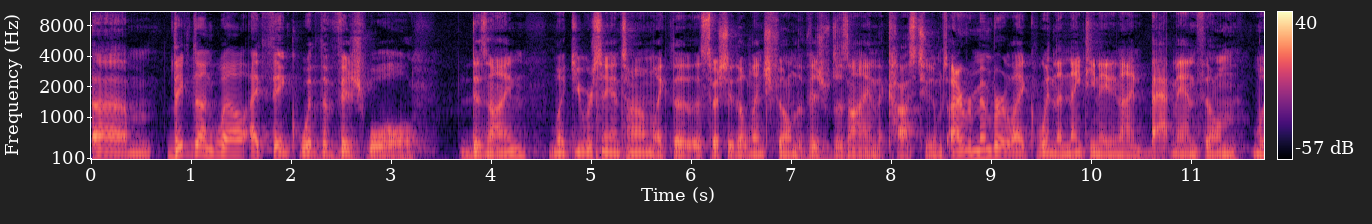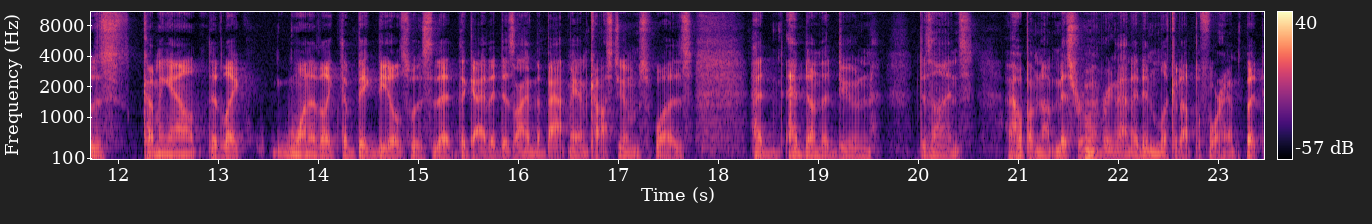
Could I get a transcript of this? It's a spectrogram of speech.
Um, they've done well, I think, with the visual design like you were saying tom like the especially the lynch film the visual design the costumes. I remember like when the 1989 batman film was coming out that like one of like the big deals was that the guy that designed the batman costumes was had had done the dune designs. I hope I'm not misremembering that. I didn't look it up beforehand, but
